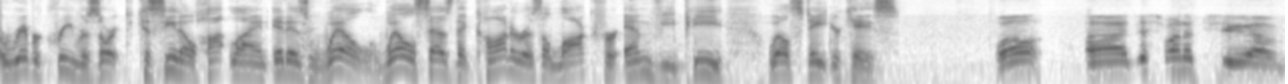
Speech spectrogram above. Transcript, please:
River Cree Resort Casino Hotline. It is Will. Will says that Connor is a lock for MVP. Will, state your case. Well, I uh, just wanted to um,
